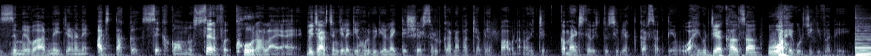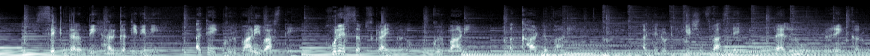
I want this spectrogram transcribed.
ਜ਼ਿੰਮੇਵਾਰ ਨੇ ਜਿਨ੍ਹਾਂ ਨੇ ਅੱਜ ਤੱਕ ਸਿੱਖ ਕੌਮ ਨੂੰ ਸਿਰਫ ਖੋਰਾ ਲਾਇਆ ਹੈ। ਵਿਚਾਰ ਚੰਗੇ ਲੱਗੇ ਹੁਣ ਵੀਡੀਓ ਲਾਈਕ ਤੇ ਸ਼ੇਅਰ ਜ਼ਰੂਰ ਕਰਨਾ। ਬਾਕੀ ਆਪਣੀਆਂ ਭਾਵਨਾਵਾਂ ਨੀਚੇ ਕਮੈਂਟਸ ਦੇ ਵਿੱਚ ਤੁਸੀਂ ਵਿਅਕਤ ਕਰ ਸਕਦੇ ਹੋ। ਵਾਹਿਗੁਰੂ ਜੀ ਕਾ ਖਾਲਸਾ, ਵਾਹਿਗੁਰੂ ਜੀ ਕੀ ਫਤਿਹ। ਸਿੱਖ ਧਰਮ ਦੀ ਹਰ ਗਤੀਵਿਧੀ ਅਤੇ ਗੁਰਬਾਣੀ ਵਾਸਤੇ ਹੁਣੇ ਸਬਸਕ੍ਰਾਈਬ ਕਰੋ ਗੁਰਬਾਣੀ, ਅਖੰਡ ਬਾਣੀ ਅਤੇ ਨੋਟੀਫਿਕੇਸ਼ਨਸ ਵਾਸਤੇ ਬੈਲ ਨੂੰ ਰਿੰਗ ਕਰੋ।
